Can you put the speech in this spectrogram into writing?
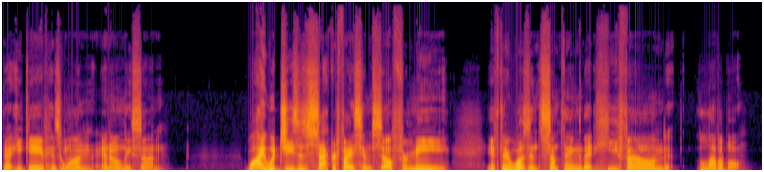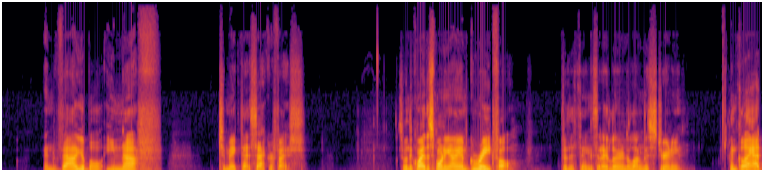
that he gave his one and only Son. Why would Jesus sacrifice himself for me if there wasn't something that he found lovable and valuable enough to make that sacrifice? So, in the quiet this morning, I am grateful for the things that I learned along this journey. I'm glad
